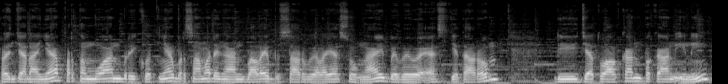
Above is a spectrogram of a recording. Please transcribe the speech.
Rencananya pertemuan berikutnya bersama dengan Balai Besar Wilayah Sungai BBWS Citarum dijadwalkan pekan ini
